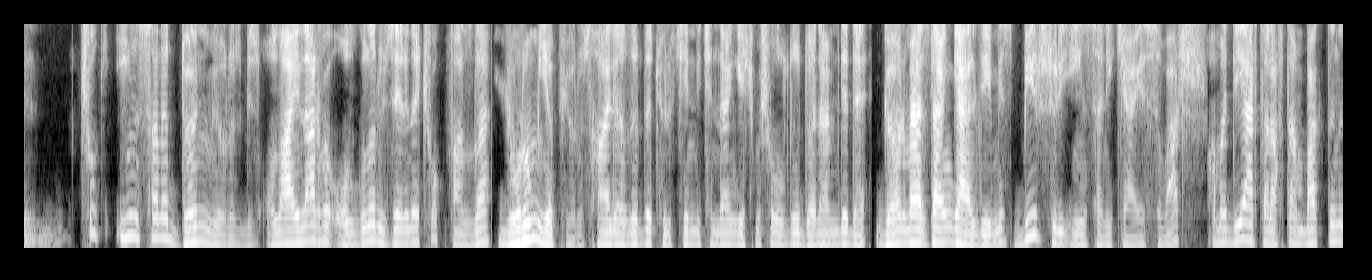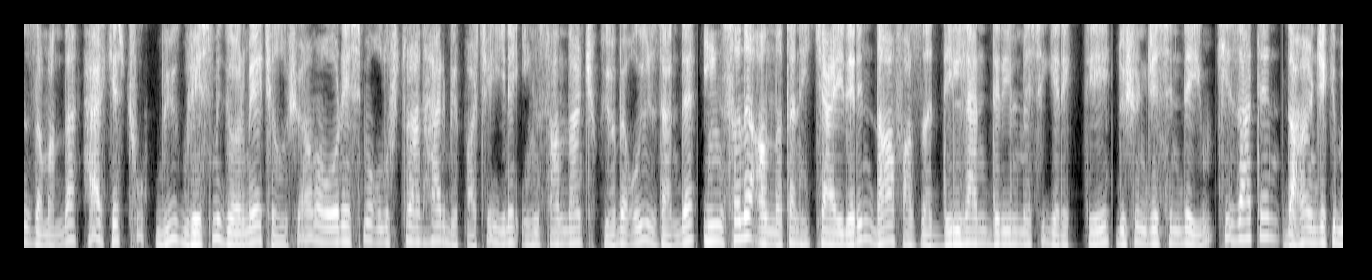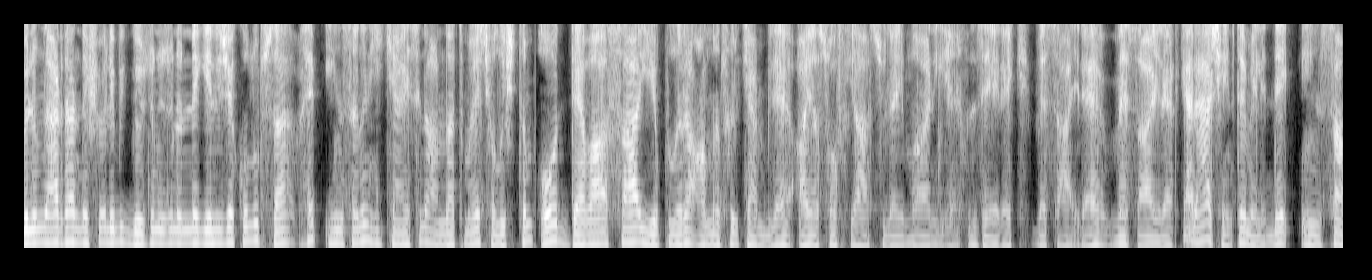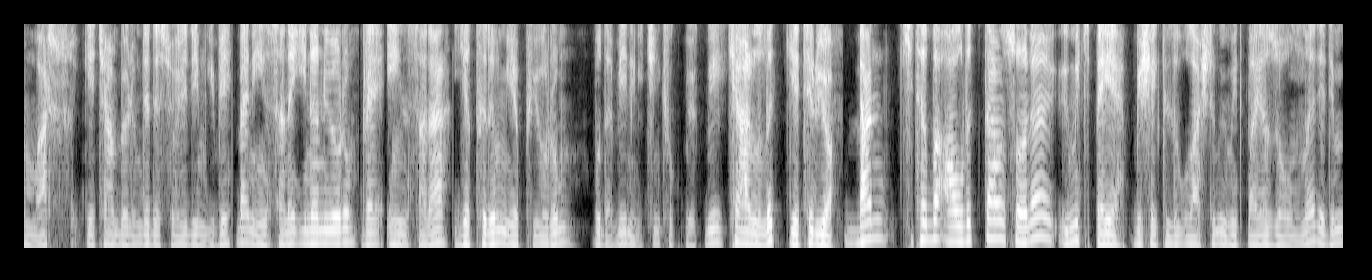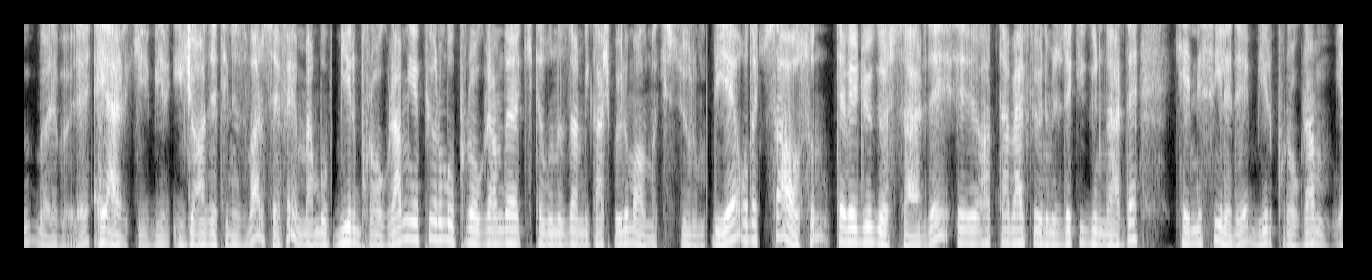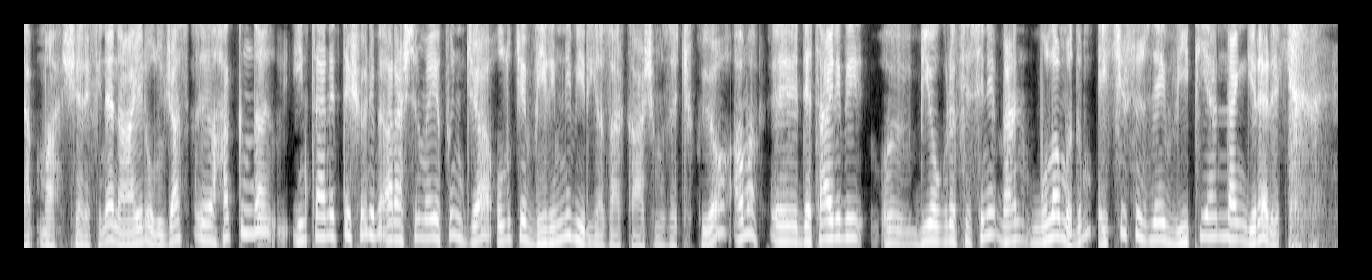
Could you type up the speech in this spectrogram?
çok insana dönmüyoruz biz. Olaylar ve olgular üzerine çok fazla yorum yapıyoruz. Hali hazırda Türkiye'nin içinden geçmiş olduğu dönemde de görmezden geldiğimiz bir sürü insan hikayesi var. Ama diğer taraftan baktığınız zaman da herkes çok büyük resmi görmeye çalışıyor ama o resmi oluşturan her bir parça yine insandan çıkıyor ve o yüzden de insanı anlatan hikayelerin daha fazla dillendirilmesi gerektiği düşüncesindeyim. Ki zaten daha önceki bölümlerden de şöyle bir gözünüzün önüne gelecek olursa hep insanın hikayesini anlatmaya çalıştım. O devasa yapıları anlatırken bile Ayasofya, Süleymaniye, Zeyrek vesaire vesaire. Yani her şeyin temelinde insan var. Geçen bölümde de söylediğim gibi ben insana inanıyorum ve insana yatırım yapıyorum bu da benim için çok büyük bir karlılık getiriyor. Ben kitabı aldıktan sonra Ümit Bey'e bir şekilde ulaştım. Ümit Bayazoğlu'na dedim böyle böyle. Eğer ki bir icazetiniz varsa efendim ben bu bir program yapıyorum. Bu programda kitabınızdan birkaç bölüm almak istiyorum diye. O da sağ olsun teveccüh gösterdi. E, hatta belki önümüzdeki günlerde kendisiyle de bir program yapma şerefine nail olacağız. E, hakkında internette şöyle bir araştırma yapınca oldukça verimli bir yazar karşımıza çıkıyor ama e, detaylı bir e, biyografisini ben bulamadım. Ekşi Sözlüğe VPN'den girerek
